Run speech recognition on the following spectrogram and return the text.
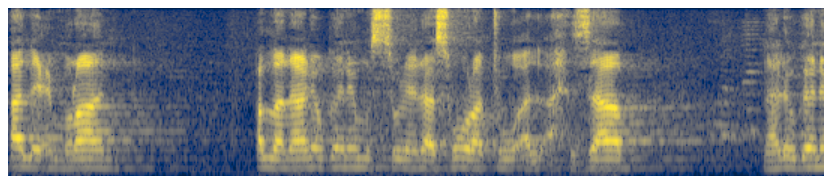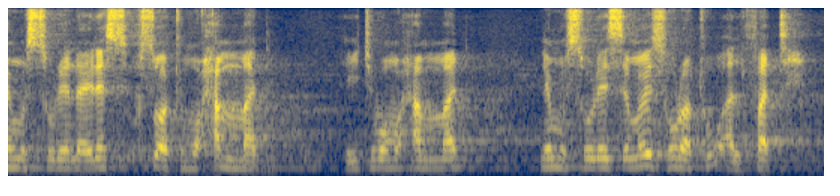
al imran allah nalyogera ne mu sura enda suratu al ahzab nalyogera ne mu sura enda era suratu muhammad eyitibwa muhammad ne mu sura esemayo suratu al fatih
